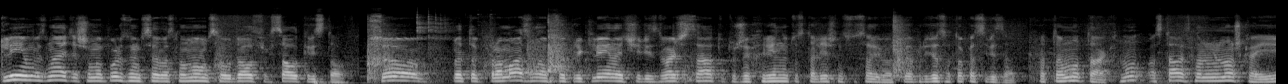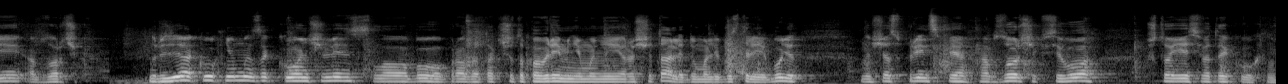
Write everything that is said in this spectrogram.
Клеем вы знаете, что мы пользуемся в основном Saudal Fixal Crystal. Все это промазано, все приклеено. Через два часа тут уже хрен эту столешницу сорвет. Ее придется только срезать. Потому так. Ну, осталось нам немножко и обзорчик. Друзья, кухню мы закончили. Слава богу, правда, так что-то по времени мы не рассчитали. Думали, быстрее будет. Но сейчас, в принципе, обзорчик всего, что есть в этой кухне.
